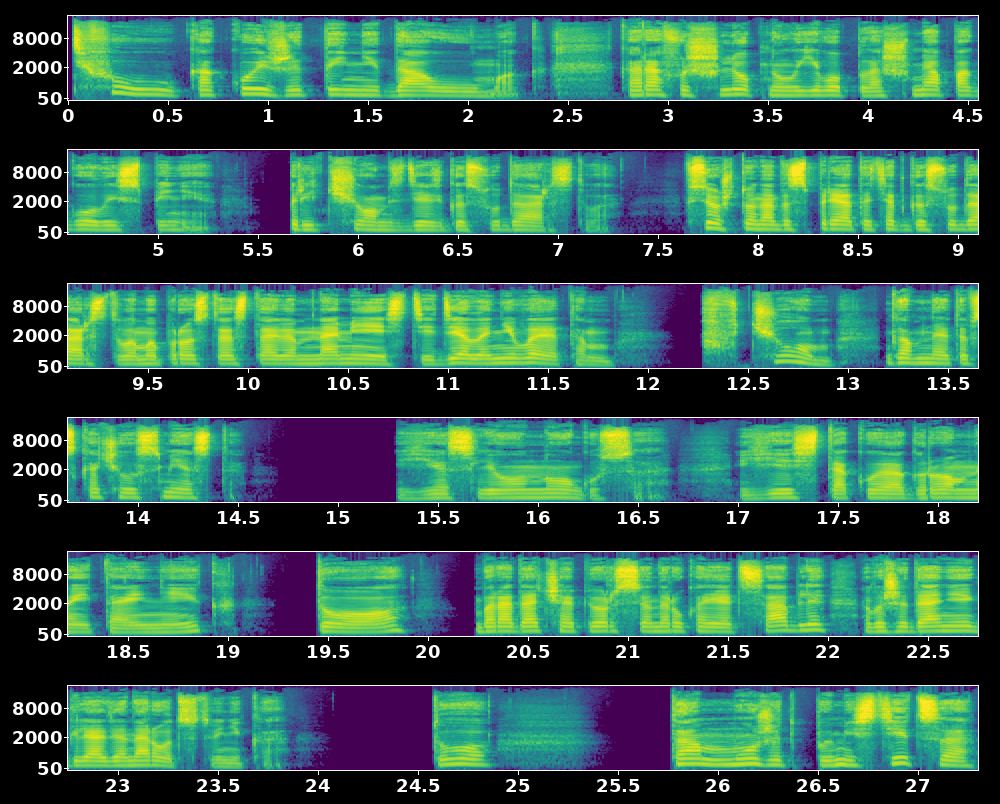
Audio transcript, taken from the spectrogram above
«Тьфу, какой же ты недоумок!» Карафа шлепнул его плашмя по голой спине. «При чем здесь государство? Все, что надо спрятать от государства, мы просто оставим на месте. Дело не в этом». «А в чем?» — Гамнета вскочил с места. Если у Ногуса есть такой огромный тайник, то... Бородач оперся на рукоять сабли в ожидании, глядя на родственника. То там может поместиться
